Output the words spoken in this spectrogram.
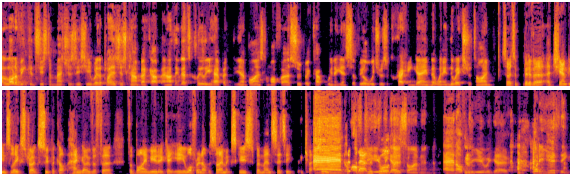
a lot of inconsistent matches this year where the players just can't back up, and I think that's clearly happened. You know, Bayern's come off a Super Cup win against Seville, which was a cracking game that went into extra time. So it's a bit of a, a Champions League stroke Super Cup hangover for for Bayern Munich. Are you offering up the same excuse for Man City? And off to you we go, Simon. And off to you we go. What do you think?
